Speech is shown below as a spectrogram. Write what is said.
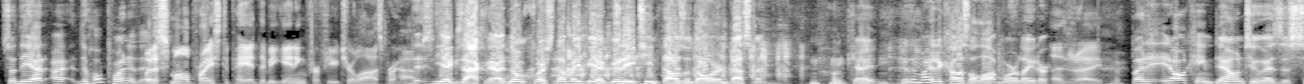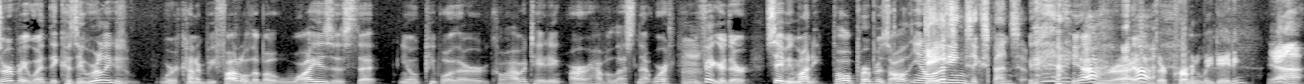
So the uh, the whole point of this, But a small price to pay at the beginning for future loss, perhaps. yeah, exactly. I no question. That might be a good eighteen thousand dollar investment. okay, because it might have cost a lot more later. That's right. But it, it all came down to as the survey went because they really were kind of befuddled about why is this that you know people that are cohabitating are have a less net worth. You hmm. figure they're saving money. The whole purpose, all you know, let's- Dating's expensive. yeah, Right? yeah. They're permanently dating? yeah.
